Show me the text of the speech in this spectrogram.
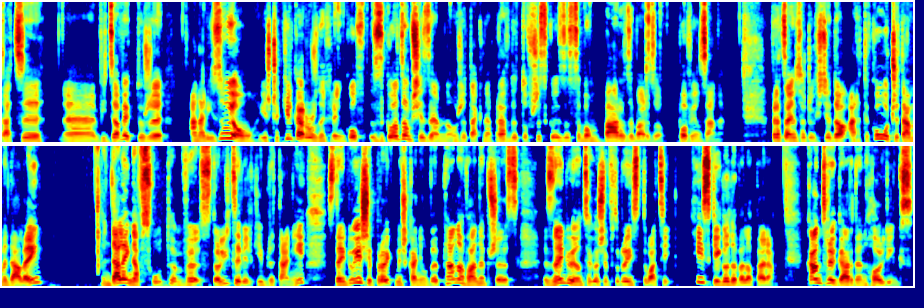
tacy e, widzowie, którzy analizują jeszcze kilka różnych rynków, zgodzą się ze mną, że tak naprawdę to wszystko jest ze sobą bardzo, bardzo powiązane. Wracając oczywiście do artykułu, czytamy dalej. Dalej na wschód, w stolicy Wielkiej Brytanii, znajduje się projekt mieszkaniowy planowany przez znajdującego się w trudnej sytuacji chińskiego dewelopera Country Garden Holdings.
